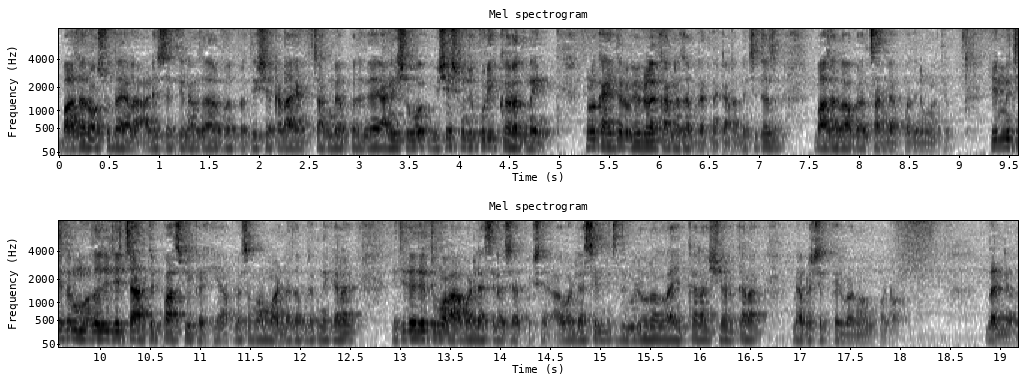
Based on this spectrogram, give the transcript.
बाजारभाव सुद्धा याला अडीच ते तीन हजार रुपये प्रति शेकडा आहे. चांगल्या पद्धतीने आहे. आणि शिव विशेष म्हणजे कुणी करत नाही. त्यामुळे काहीतरी वेगळं करण्याचा प्रयत्न करा. निश्चितच बाजारभाव आपल्याला चांगल्या पद्धतीने मिळतील. हे निश्चितच महत्त्वाचे जे चार ते पाच पीक आहे हे आपल्यासमोर मांडण्याचा प्रयत्न केला आहे. निश्चितच ते तुम्हाला आवडले असेल अशी अपेक्षा आहे. आवडले असेल निश्चित व्हिडिओला लाईक करा शेअर करा आणि आपल्या शेतकरी बांधवांना पाठवा. धन्यवाद.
